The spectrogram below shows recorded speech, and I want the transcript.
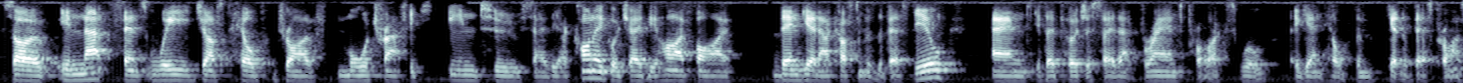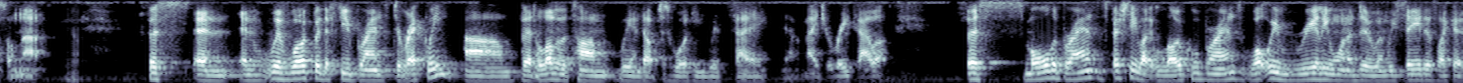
So in that sense, we just help drive more traffic into, say, the Iconic or JB Hi-Fi, then get our customers the best deal, and if they purchase, say, that brand's products, will again help them get the best price on that. Yeah. This, and and we've worked with a few brands directly, um, but a lot of the time we end up just working with, say, you know, a major retailer. For smaller brands, especially like local brands, what we really want to do, and we see it as like a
